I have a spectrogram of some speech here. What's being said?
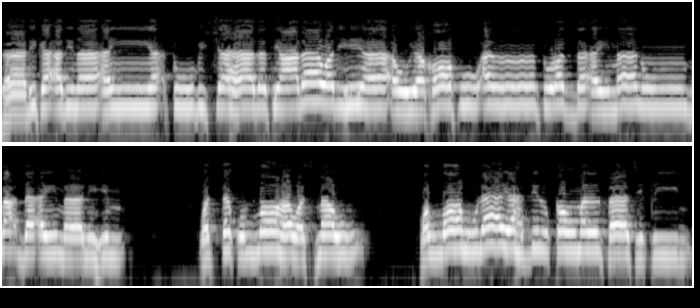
ذلك أدنى أن يأتوا بالشهادة على وجهها أو يخافوا أن ترد أيمان بعد أيمانهم. واتقوا الله واسمعوا والله لا يهدي القوم الفاسقين.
